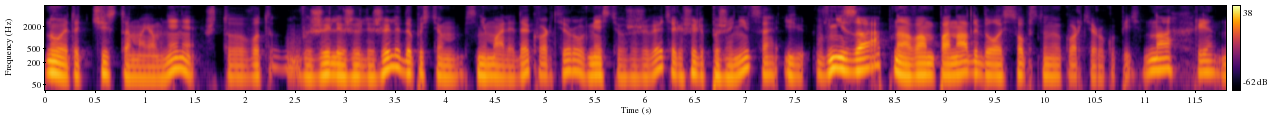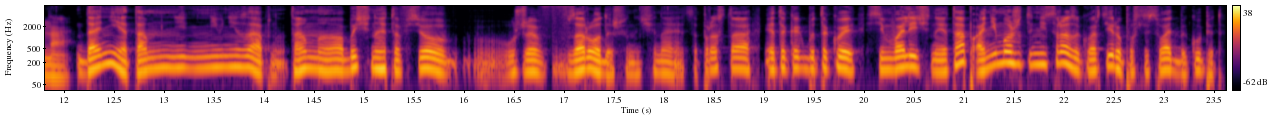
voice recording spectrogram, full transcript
Ну, это чисто мое мнение, что вот вы жили, жили, жили, допустим, снимали, да, квартиру, вместе уже живете, решили пожениться, и внезапно вам понадобилось собственную квартиру купить. Нахрена? Да нет, там не, не внезапно. Там э, обычно это все уже в зародыше начинается. Просто это как бы такой символичный этап. Они, может, и не сразу квартиру после свадьбы купят.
